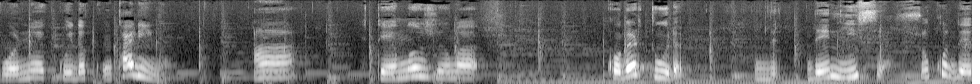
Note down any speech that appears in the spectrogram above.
forno e cuida com carinho. Ah, temos uma cobertura. De delícia! Suco de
